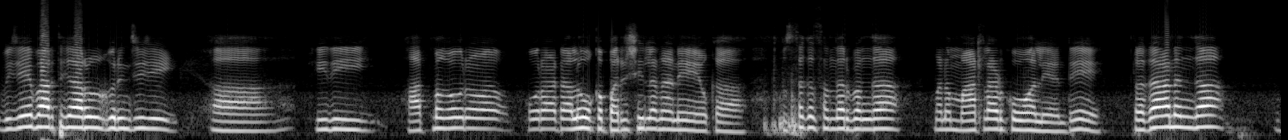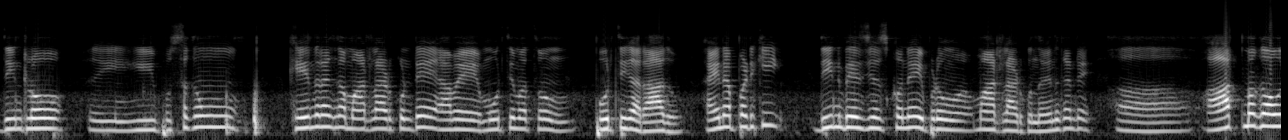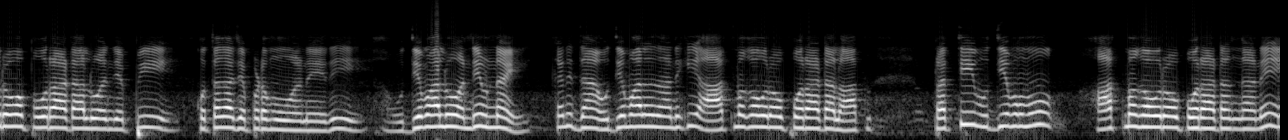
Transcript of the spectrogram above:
విజయభారతి గారు గురించి ఇది ఆత్మగౌరవ పోరాటాలు ఒక పరిశీలన అనే ఒక పుస్తక సందర్భంగా మనం మాట్లాడుకోవాలి అంటే ప్రధానంగా దీంట్లో ఈ ఈ పుస్తకం కేంద్రంగా మాట్లాడుకుంటే ఆమె మూర్తిమత్వం పూర్తిగా రాదు. అయినప్పటికీ దీన్ని బేస్ చేసుకునే ఇప్పుడు మాట్లాడుకుందాం. ఎందుకంటే ఆత్మగౌరవ పోరాటాలు అని చెప్పి కొత్తగా చెప్పడము అనేది ఉద్యమాలు అన్నీ ఉన్నాయి. కానీ దా ఉద్యమాల దానికి ఆత్మగౌరవ పోరాటాలు ఆత్మ ప్రతి ఉద్యమము ఆత్మగౌరవ పోరాటంగానే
